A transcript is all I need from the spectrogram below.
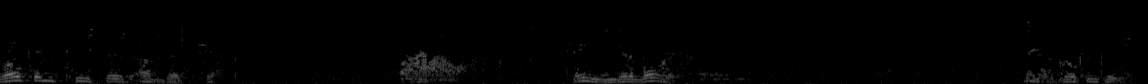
broken pieces of the ship. Wow. Didn't even get a board. They got a broken piece.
